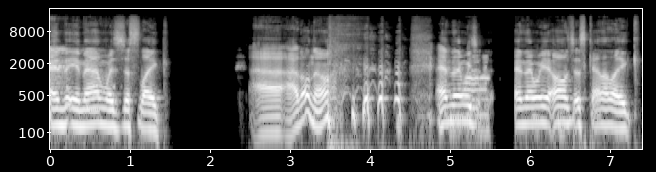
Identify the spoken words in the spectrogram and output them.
And the imam was just like, uh, I don't know. and then wow. we and then we all just kind of like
